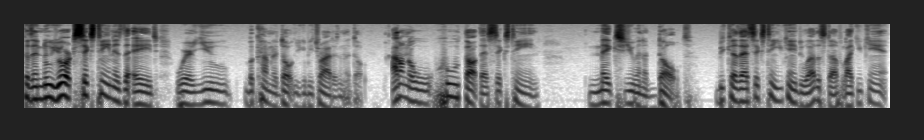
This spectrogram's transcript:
Because in New York, 16 is the age where you become an adult and you can be tried as an adult. I don't know who thought that 16 makes you an adult because at 16 you can't do other stuff. Like you can't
